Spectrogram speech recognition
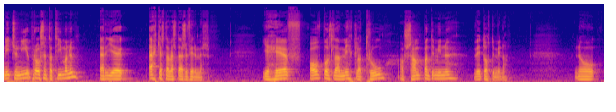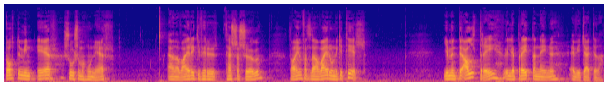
99% af tímanum er ég ekkert að velta þessu fyrir mér ég hef ofbóðslega mikla trú á sambandi mínu við dóttu mína nú dóttu mín er svo sem að hún er ef það væri ekki fyrir þessa sögu þá einfallega væri hún ekki til. Ég myndi aldrei vilja breyta neinu ef ég gæti það.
